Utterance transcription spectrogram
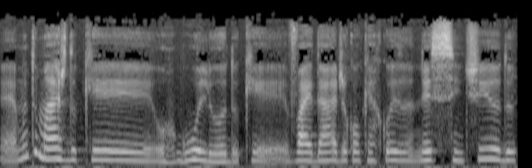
é muito mais do que orgulho, do que vaidade ou qualquer coisa nesse sentido.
